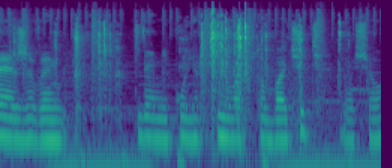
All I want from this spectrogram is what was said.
Бежевим. Де мій колір тіла, хто бачить? Ось. о.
